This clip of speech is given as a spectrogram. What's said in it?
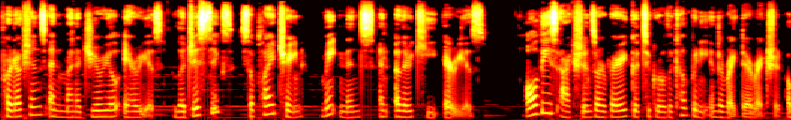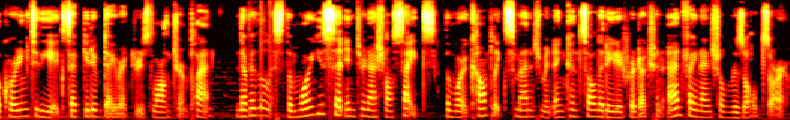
productions and managerial areas, logistics, supply chain, maintenance, and other key areas. All these actions are very good to grow the company in the right direction, according to the executive director's long term plan. Nevertheless, the more you set international sites, the more complex management and consolidated production and financial results are.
